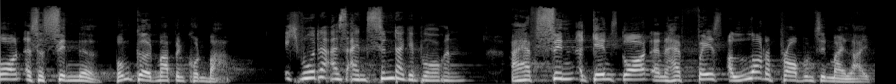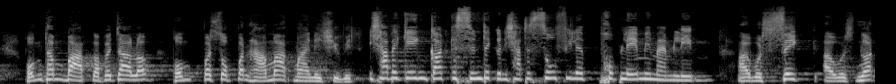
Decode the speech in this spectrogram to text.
born as a sinner ผมเกิดมาเป็นคนบาป Ich wurde als ein Sünder geboren. I have sinned against God and have faced a lot of problems in my life ผมทำบาปกับพระเจ้าแล้ว ผมประสบปัญหามากมายในชีวิต Ich habe gegen Gott gesündigt und ich hatte so viele Probleme in meinem Leben. I was sick I was not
